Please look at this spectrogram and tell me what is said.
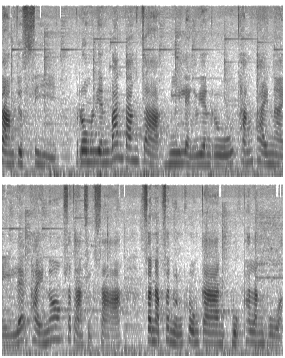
3.4 โรงเรียนบ้านบางจากมีแหล่งเรียนรู้ทั้งภายในและภายนอกสถานศึกษา สนับสนุนโครงการปลูกพลังบวก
